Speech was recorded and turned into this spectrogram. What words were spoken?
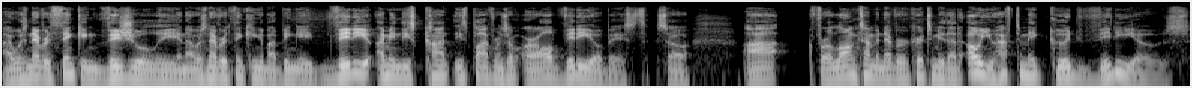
i was never thinking visually and i was never thinking about being a video i mean these con- these platforms are, are all video based so uh, for a long time it never occurred to me that oh you have to make good videos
